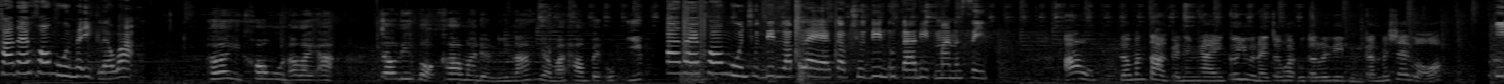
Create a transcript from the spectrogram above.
ข้าได้ข้อมูลมาอีกแล้วอะเฮ้ย ข้อมูลอะไรอะเจ้ารีบบอกข้ามาเดี๋ยวนี้นะ อย่ามาทำเป็นอุบอิบข้าได้ข้อมูลชุดดินลับแลกับชุดดินอุตรดิตถ์มานะสิ เอ้าแล้วมันต่างกันยังไง ก็อยู่ในจังหวัดอุตรดิตถ์เหมือนกันไม่ใช่เหรอ กี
